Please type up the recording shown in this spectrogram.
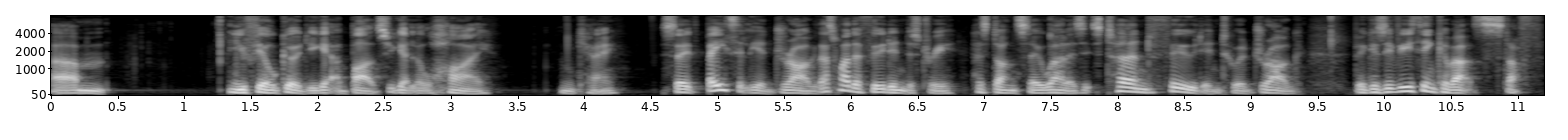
um, you feel good, you get a buzz, you get a little high. Okay, So it's basically a drug. That's why the food industry has done so well, is it's turned food into a drug. Because if you think about stuff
